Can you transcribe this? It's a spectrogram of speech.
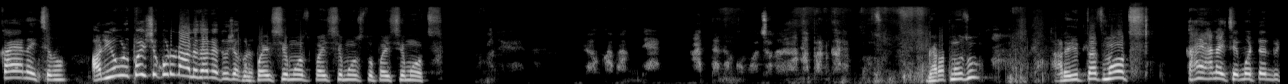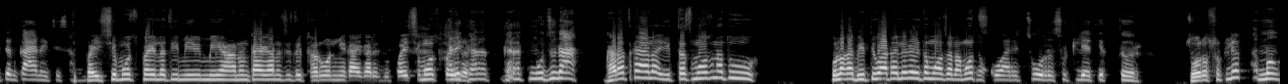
काय आणायचं मग? अरे एवढं पैसे कुठून आलं धान्या तू तुझ्याकडे? पैसे मोज पैसे मोज तू पैसे मोज आता नको मोजू. आपण घरात मोजू. अरे इथंच मोज. काय आणायचंय? मटन बिटन काय आणायचंय सांग. पैसे मोज पहिलं ती मी मी आणून काय करायचं ते ठरवून मी काय करायचं? पैसे मोज अरे पहिलं. घरात घरात मोजू ना. घरात काय आला? इथंच मोज ना तू. तुला काय भीती वाटायला का इथं मोजायला? मोज. नको अरे चोर सुटल्यात एकतर चोर सुटलेत? मग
